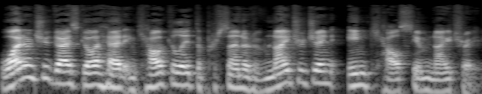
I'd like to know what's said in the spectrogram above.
Why don't you guys go ahead and calculate the percentage of nitrogen in calcium nitrate?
